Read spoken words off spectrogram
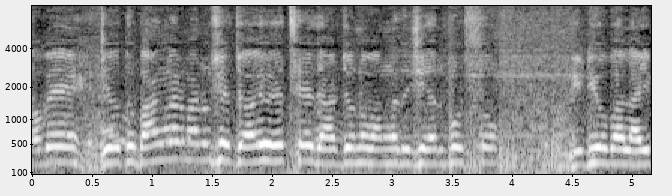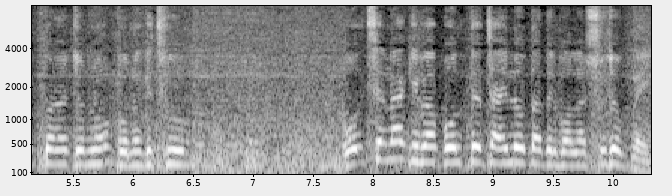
তবে যেহেতু বাংলার মানুষের জয় হয়েছে, যার জন্য বাংলাদেশ এয়ারফোর্সও ভিডিও বা লাইভ করার জন্য কোনো কিছু বলছে না কিংবা বলতে চাইলেও তাদের বলার সুযোগ নেই।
